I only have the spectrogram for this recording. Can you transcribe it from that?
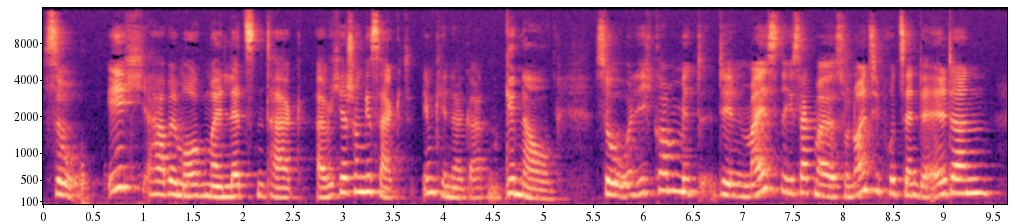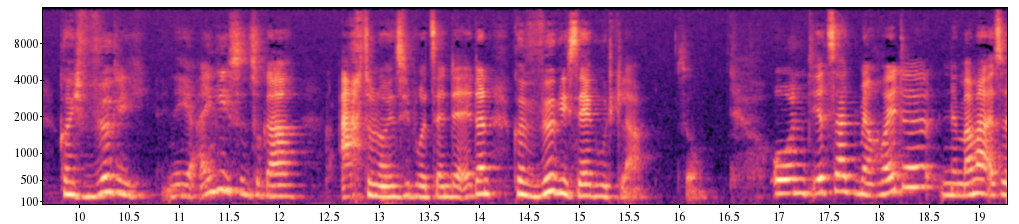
So, ich habe morgen meinen letzten Tag, habe ich ja schon gesagt, im Kindergarten. Genau. So, und ich komme mit den meisten, ich sag mal so 90 Prozent der Eltern, komme ich wirklich, nee, eigentlich sind sogar 98 Prozent der Eltern, kommen wirklich sehr gut klar. So. Und jetzt sagt mir heute eine Mama, also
